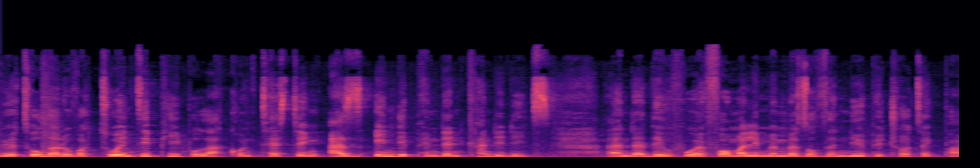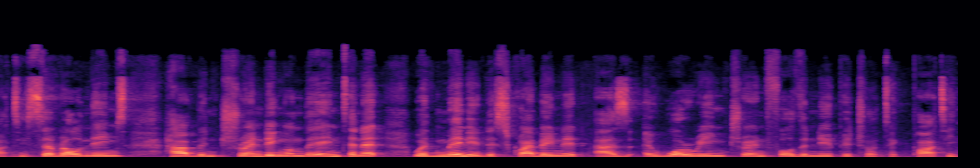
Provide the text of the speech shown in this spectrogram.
we are told that over 20 people are contesting as independent candidates and that they were formerly members of the New Patriotic Party. Several names have been trending on the internet, with many describing it as a worrying trend for the New Patriotic Party.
